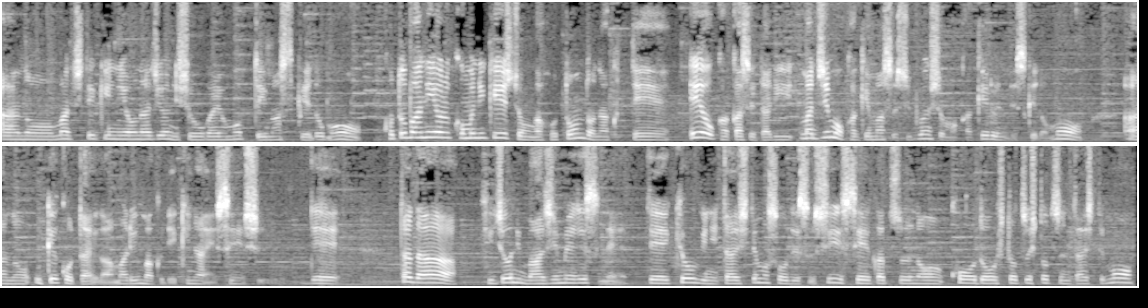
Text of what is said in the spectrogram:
あの、まあ、知的に同じように障害を持っていますけども、言葉によるコミュニケーションがほとんどなくて、絵を描かせたり、まあ、字も書けますし、文章も書けるんですけども、あの、受け答えがあまりうまくできない選手で、ただ、非常に真面目ですね。で、競技に対してもそうですし、生活の行動一つ一つに対しても、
